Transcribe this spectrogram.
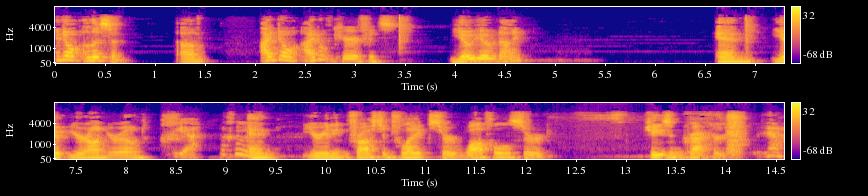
You don't listen. Um, I don't. I don't care if it's yo-yo night, and you, you're on your own, Yeah. and you're eating frosted flakes or waffles or cheese and crackers. Yeah.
